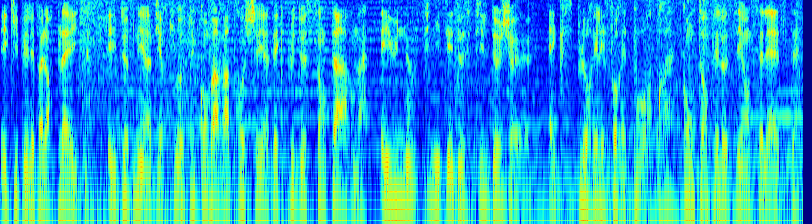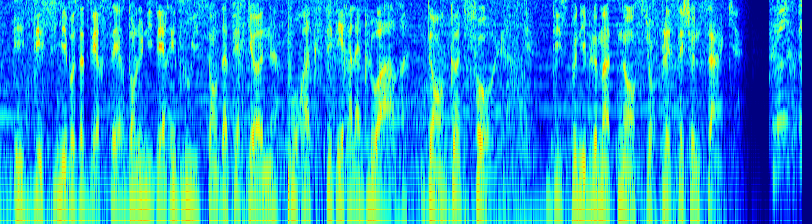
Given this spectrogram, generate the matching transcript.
Équipez les Valor Plate et devenez un virtuose du combat rapproché avec plus de 100 armes et une infinité de styles de jeu. Explorez les forêts pourpres, contemplez l'océan céleste et décimez vos adversaires dans l'univers éblouissant d'Aperion pour accéder à la gloire dans Godfall. Disponible maintenant sur PlayStation 5. PlayStation.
